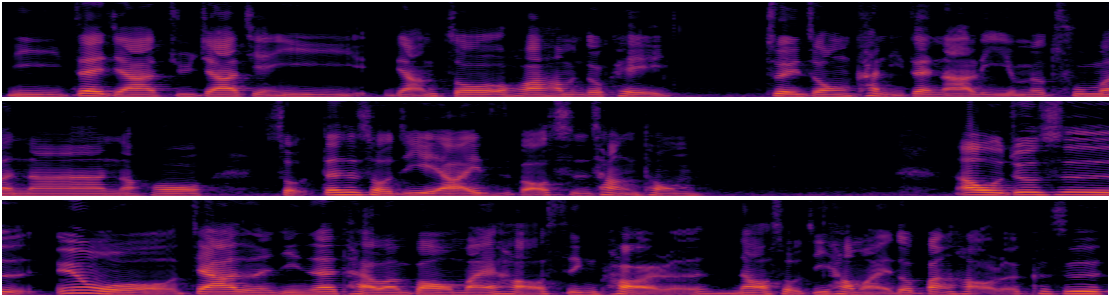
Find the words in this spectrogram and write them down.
你在家居家检疫两周的话，他们都可以。最终看你在哪里，有没有出门啊？然后手，但是手机也要一直保持畅通。然后我就是因为我家人已经在台湾帮我买好 SIM 卡了，然后手机号码也都办好了，可是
